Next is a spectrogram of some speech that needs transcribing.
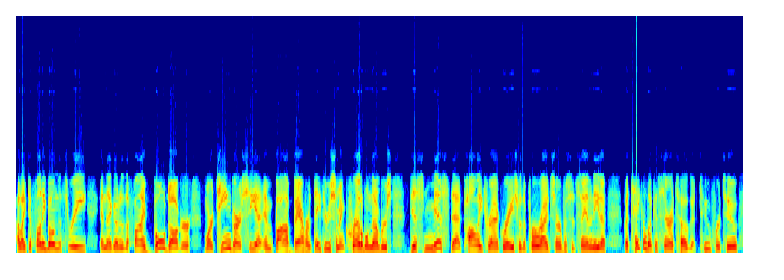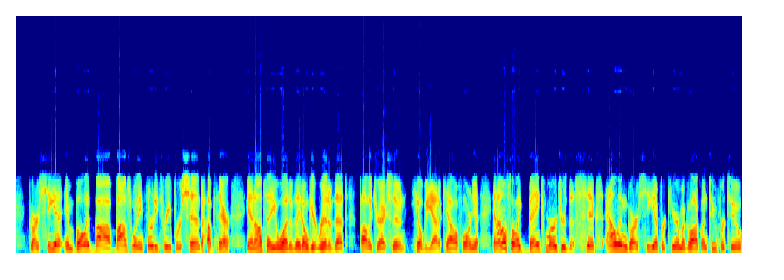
I like the funny bone, the three, and then go to the five bulldogger, Martin Garcia and Bob Baffert. They threw some incredible numbers, dismissed that poly-track race or the pro ride surface at Santa Anita, but take a look at Saratoga, two for two. Garcia and Bullet Bob. Bob's winning 33% up there, and I'll tell you what, if they don't get rid of that polytrack soon, he'll be out of California. And I also like Bank Merger the six, Alan Garcia for Kiaran McLaughlin, two for two,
